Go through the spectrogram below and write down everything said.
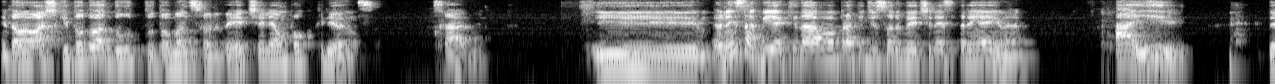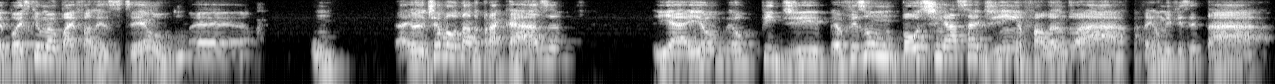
Então eu acho que todo adulto tomando sorvete, ele é um pouco criança, sabe? E eu nem sabia que dava para pedir sorvete nesse trem aí, né? Aí, depois que o meu pai faleceu, é, um, eu tinha voltado para casa e aí eu, eu pedi, eu fiz um post engraçadinho falando, ah, venham me visitar,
